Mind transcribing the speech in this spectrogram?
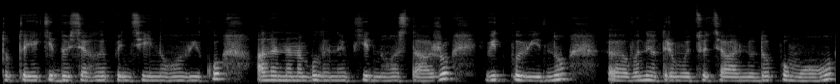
тобто які досягли пенсійного віку, але не набули необхідного стажу. Відповідно, е, вони отримують соціальну допомогу.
